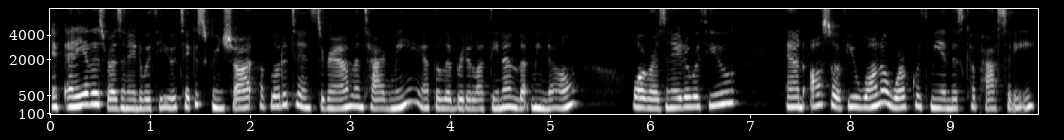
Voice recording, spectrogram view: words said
if any of this resonated with you, take a screenshot, upload it to Instagram, and tag me at the Liberated Latina and let me know what resonated with you. And also, if you want to work with me in this capacity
